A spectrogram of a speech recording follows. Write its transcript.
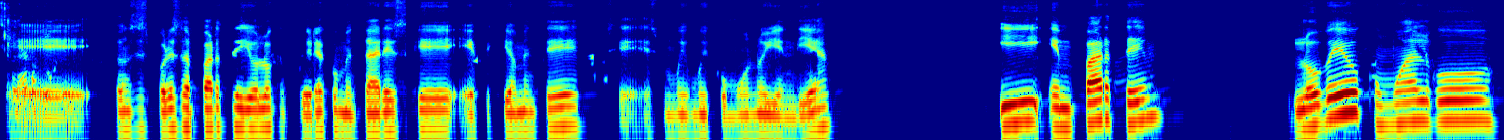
Claro. Eh, entonces, por esa parte, yo lo que podría comentar es que efectivamente, es muy, muy común hoy en día. Y en parte, lo veo como algo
